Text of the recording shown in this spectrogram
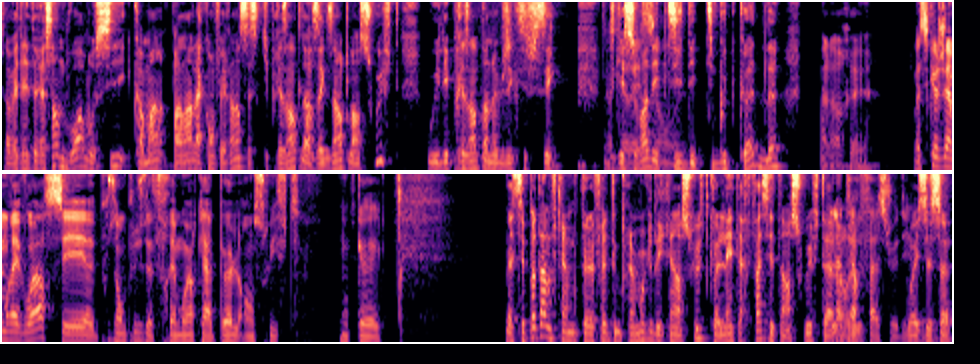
ça va être intéressant de voir aussi comment, pendant la conférence, est-ce qu'ils présentent leurs exemples en Swift ou ils les présentent en Objective-C. Parce qu'il y a souvent des petits, des petits bouts de code, là. Alors. Euh... ce que j'aimerais voir, c'est de plus en plus de framework Apple en Swift. Donc, euh, ben, c'est pas tant le framework que le framework est écrit en Swift que l'interface est en Swift. L'interface, je veux dire. Oui, c'est ça.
